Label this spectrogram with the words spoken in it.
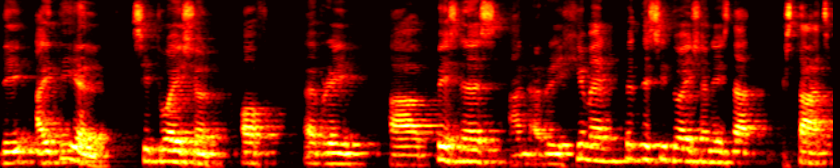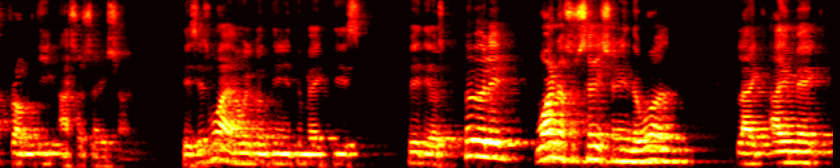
the ideal situation of every uh, business and every human, but the situation is that starts from the association. This is why I will continue to make these videos. Probably one association in the world, like IMEC,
